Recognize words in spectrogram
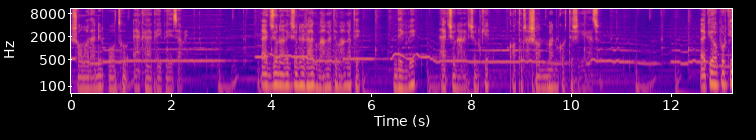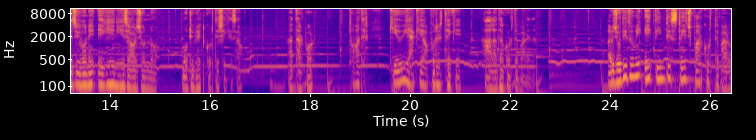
সমাধানের পথও একা একাই পেয়ে যাবে। একজন আরেকজনের রাগ ভাঙাতে ভাঙাতে দেখবে একজন আরেকজনকে কতটা সম্মান করতে শিখে গেছে। একে অপরকে জীবনে এগিয়ে নিয়ে যাওয়ার জন্য মোটিভেট করতে শিখে যাও। আর তারপর তোমাদের কেউই একে অপরের থেকে আলাদা করতে পারে না। আর যদি তুমি এই তিনটে স্টেজ পার করতে পারো,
